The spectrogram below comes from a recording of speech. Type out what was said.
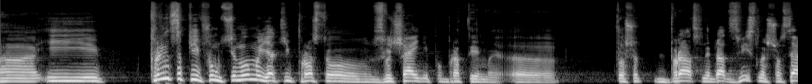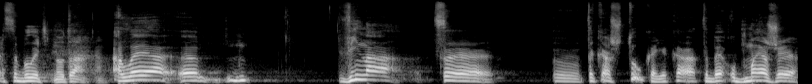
Е, і, в принципі, функціонуємо, як і просто звичайні побратими. То, що брат, не брат, звісно, що серце болить. Ну так. Але е, війна це е, така штука, яка тебе обмежує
